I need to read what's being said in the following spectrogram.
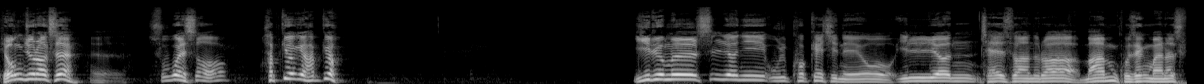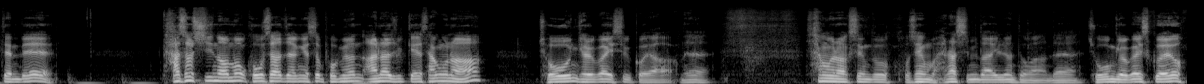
병준 학생 예, 수고했어. 합격이야 합격. 이름을 쓰려니 울컥해지네요. 1년 재수하느라 마음 고생 많았을 텐데 5시 넘어 고사장에서 보면 안아줄게 상훈아. 좋은 결과 있을 거야. 네. 상훈 학생도 고생 많았습니다. 1년 동안. 네. 좋은 결과 있을 거예요.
